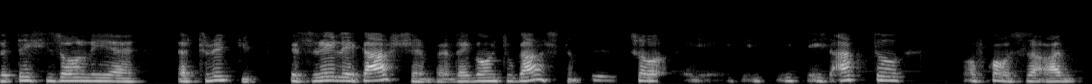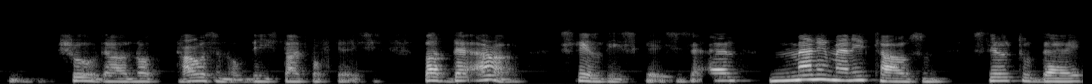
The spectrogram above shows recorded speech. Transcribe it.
that this is only a, a trick. It's really a gas chamber. They're going to gas them. Mm. So it, it, it's up to, of course, I'm sure there are not thousands of these type of cases, but there are still these cases and many, many thousands still today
